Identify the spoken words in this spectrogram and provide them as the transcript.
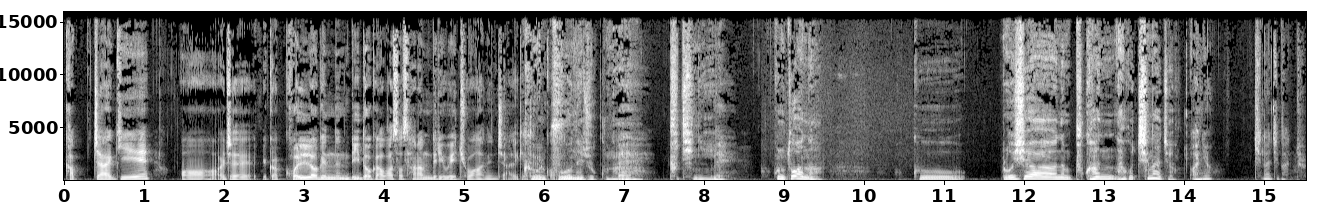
갑자기 어 이제 그러니까 권력 있는 리더가 와서 사람들이 왜 좋아하는지 알게 그걸. 구원해 줬구나. 네. 푸틴이. 네. 그럼 또 하나. 그 러시아는 북한하고 친하죠? 아니요. 친하진 않죠.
